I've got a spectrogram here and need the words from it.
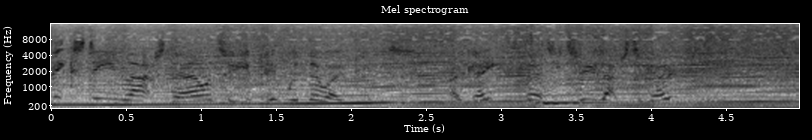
16 laps now until your pit window opens. Okay, 32 laps to go.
